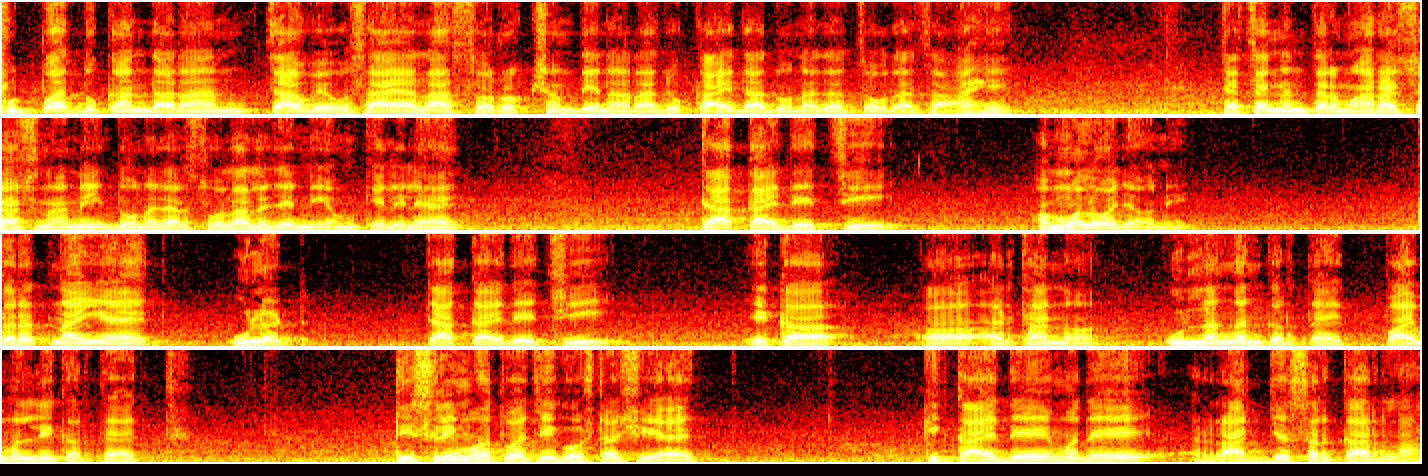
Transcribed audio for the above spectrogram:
फुटपाथ दुकानदारांच्या व्यवसायाला संरक्षण देणारा जो कायदा दोन हजार चौदाचा आहे त्याच्यानंतर महाराष्ट्र शासनाने दोन हजार सोळाला जे नियम केलेले आहेत त्या कायद्याची अंमलबजावणी करत नाही आहेत. उलट त्या कायद्याची एका अर्थानं उल्लंघन करतायत पायमल्ली करतायत. तिसरी महत्त्वाची गोष्ट अशी आहे की कायदेमध्ये राज्य सरकारला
